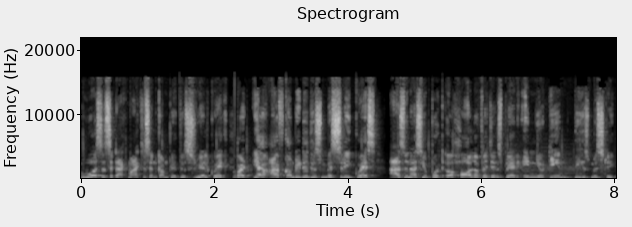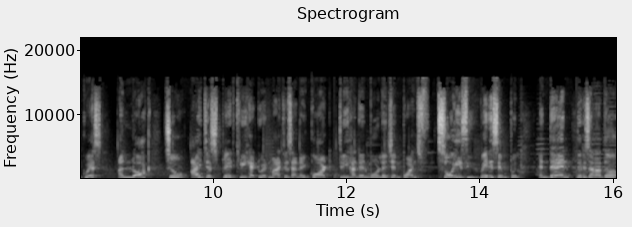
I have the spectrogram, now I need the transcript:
versus attack matches and complete this real quick. But yeah i've completed this mystery quest. As soon as you put a hall of legends player in your team these mystery quests unlock. So i just played three head-to-head -head matches and i got 300 more legend points. So easy very simple. And then there is another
